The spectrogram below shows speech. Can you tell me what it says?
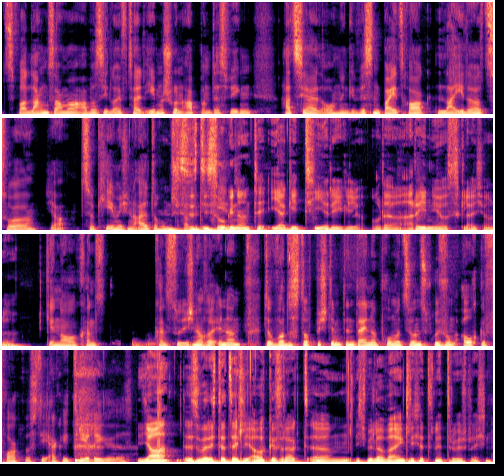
Zwar langsamer, aber sie läuft halt eben schon ab und deswegen hat sie halt auch einen gewissen Beitrag leider zur, ja, zur chemischen Alterungsstabilität. Das ist die sogenannte RGT-Regel oder Arrhenius gleich, oder? Genau, kannst, Kannst du dich noch erinnern? Du wurdest doch bestimmt in deiner Promotionsprüfung auch gefragt, was die RGT-Regel ist. Ja, das wurde ich tatsächlich auch gefragt. Ähm, ich will aber eigentlich jetzt nicht drüber sprechen.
